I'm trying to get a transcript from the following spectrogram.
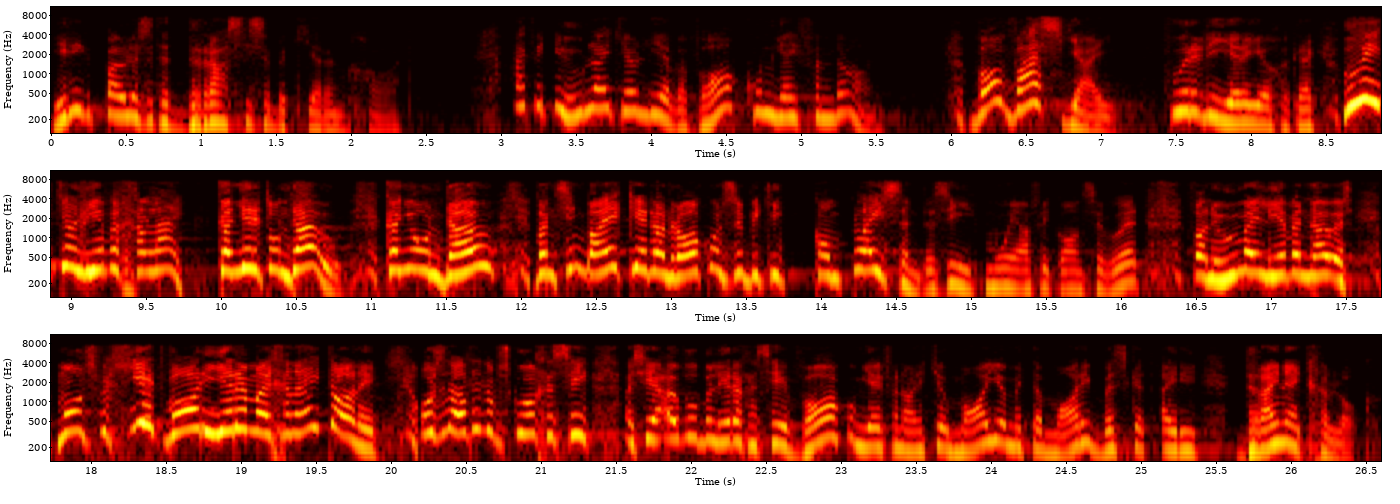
Hierdie Paulus het 'n drastiese bekering gehad. Ek weet nie hoe lyk jou lewe? Waar kom jy vandaan? Waar was jy voordat die Here jou gekry het? Hoe het jou lewe gelyk? Kan jy dit onthou? Kan jy onthou? Want sien baie keer dan raak ons 'n bietjie complacent, is 'n mooi Afrikaanse woord, van hoe my lewe nou is. Maar ons vergeet waar die Here my gaan uithaal het. Ons het altyd op skool gesê, as jy 'n ou wil beledig en sê, "Waar kom jy vandaan?" het jou ma jou met 'n Marie biscuit uit die drein uitgelok.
